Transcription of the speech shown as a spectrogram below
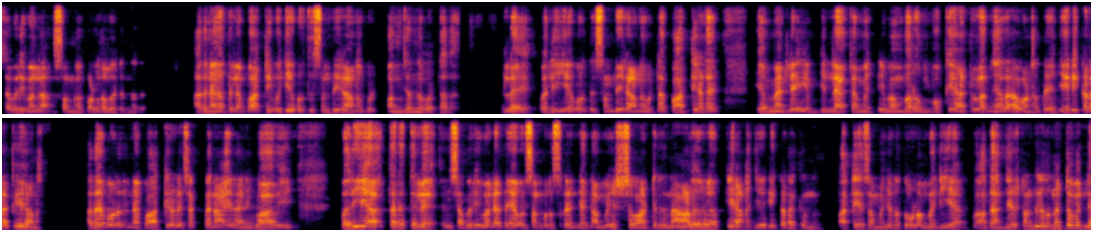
ശബരിമല സ്വർണക്കൊള്ള വരുന്നത്. അതിനകത്തിലും പാർട്ടി വലിയ പ്രതിസന്ധിയിലാണ് പങ്കുചെന്നുപെട്ടത്. ചെന്ന് പെട്ടത് അല്ലേ? വലിയ പ്രതിസന്ധിയിലാണ് വിട്ട പാർട്ടിയുടെ എം എൽ എയും ജില്ലാ കമ്മിറ്റി മെമ്പറും ഒക്കെ ആയിട്ടുള്ള നേതാവാണ്. അദ്ദേഹം ജയിലിൽ കിടക്കുകയാണ് അതേപോലെ തന്നെ പാർട്ടിയുടെ ശക്തനായ ഒരു അനുഭാവി വലിയ തരത്തിൽ ശബരിമല ദേവസ്വം പ്രസിഡന്റും കമ്മീഷനുമായിട്ടിരുന്ന ആളുകളൊക്കെയാണ് ജയിലിൽ കിടക്കുന്നത്. പാർട്ടിയെ സംബന്ധിച്ചിടത്തോളം വലിയ അത് അന്വേഷണം തീർന്നിട്ടുമില്ല.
